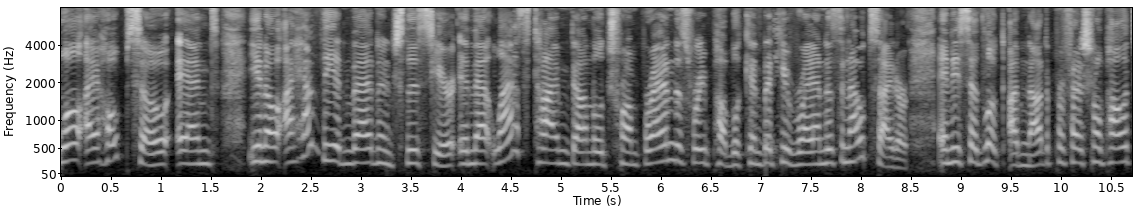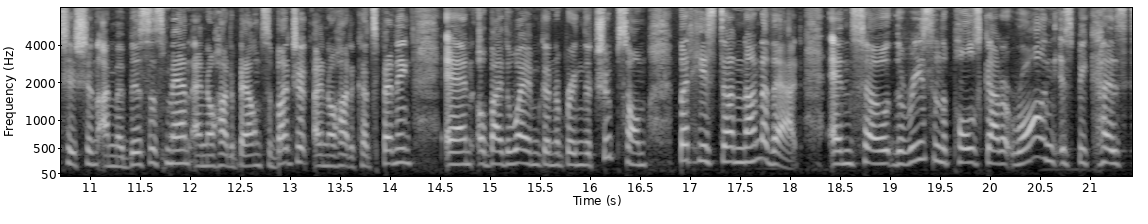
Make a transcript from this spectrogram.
Well, I hope so. And, you know, I have the advantage this year in that last time Donald Trump ran as a Republican, but he ran as an outsider. And he said, look, I'm not a professional politician. I'm a businessman. I know how to balance a budget. I know how to cut spending. And, oh, by the way, I'm going to bring the troops home. But he's done none of that. And so the reason the polls got it wrong is because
